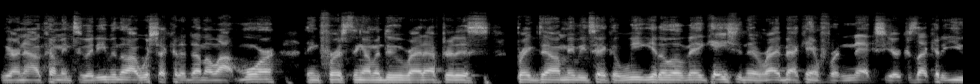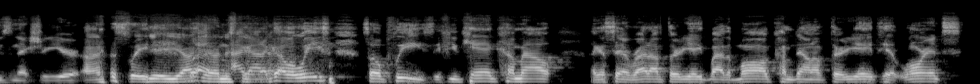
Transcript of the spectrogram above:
we are now coming to it. Even though I wish I could have done a lot more, I think first thing I'm gonna do right after this breakdown, maybe take a week, get a little vacation, then right back in for next year because I could have used an extra year, honestly. Yeah, yeah, I can understand. I got a couple weeks, so please, if you can come out, like I said, right off 38th by the mall, come down off 38th, hit Lawrence.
